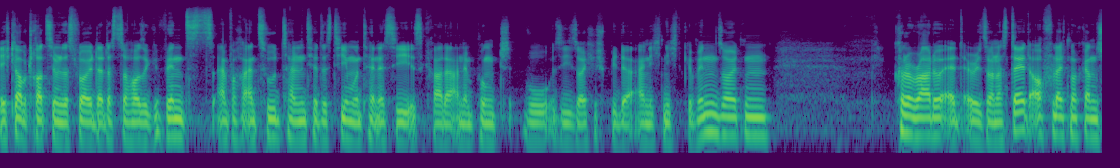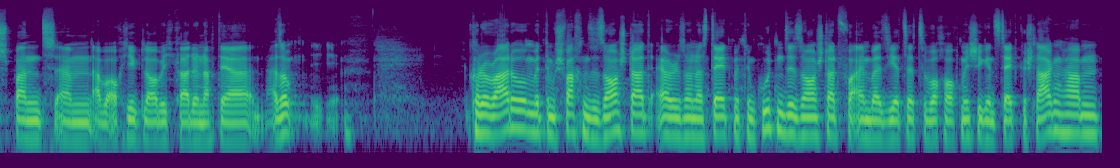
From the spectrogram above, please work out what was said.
Ich glaube trotzdem, dass Florida das zu Hause gewinnt. Ist einfach ein zu talentiertes Team und Tennessee ist gerade an dem Punkt, wo sie solche Spiele eigentlich nicht gewinnen sollten. Colorado at Arizona State auch vielleicht noch ganz spannend, ähm, aber auch hier glaube ich gerade nach der, also Colorado mit einem schwachen Saisonstart, Arizona State mit einem guten Saisonstart, vor allem weil sie jetzt letzte Woche auch Michigan State geschlagen haben.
